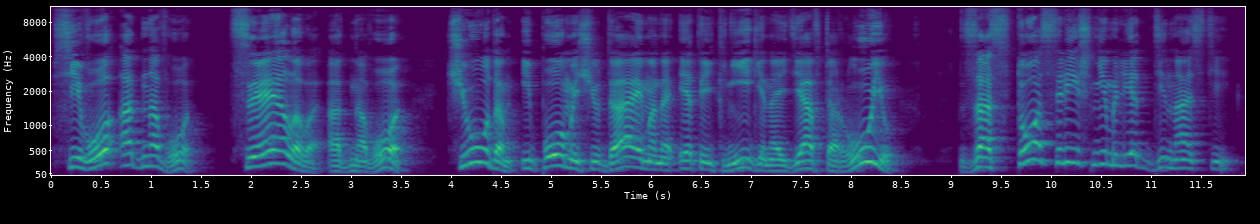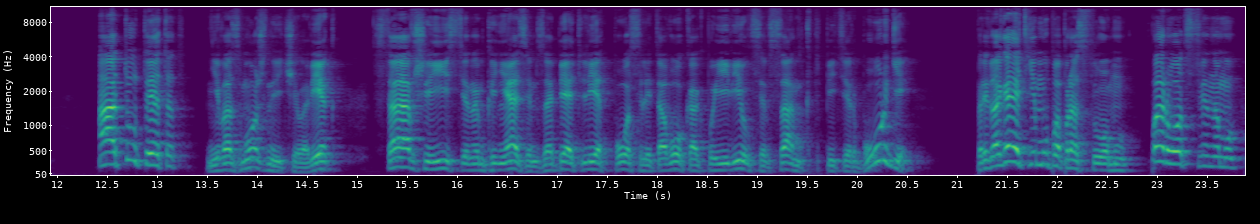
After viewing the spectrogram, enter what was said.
Всего одного, целого одного. Чудом и помощью Даймона этой книги, найдя вторую, за сто с лишним лет династии. А тут этот невозможный человек, ставший истинным князем за пять лет после того, как появился в Санкт-Петербурге, Предлагает ему по-простому, по-родственному,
